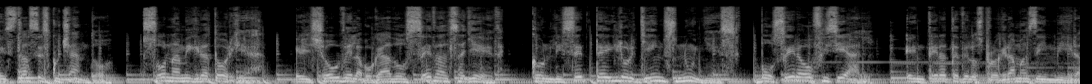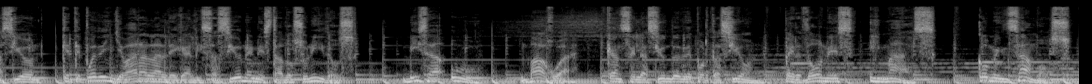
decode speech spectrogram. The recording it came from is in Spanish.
Estás escuchando Zona Migratoria, el show del abogado Zed Al-Sayed con Lisette Taylor James Núñez, vocera oficial. Entérate de los programas de inmigración que te pueden llevar a la legalización en Estados Unidos. Visa U, BAGUA, cancelación de deportación, perdones y más. Comenzamos.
